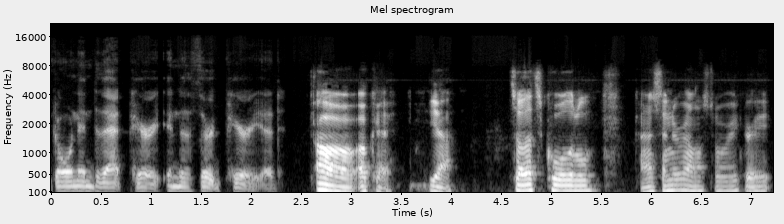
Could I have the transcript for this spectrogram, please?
going into that period into the third period. Oh, okay. Yeah. So that's a cool little kind of Cinderella story. Great.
